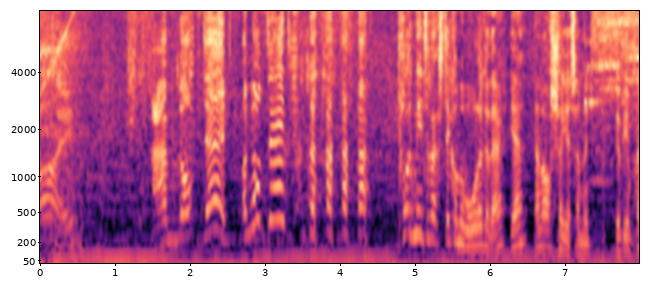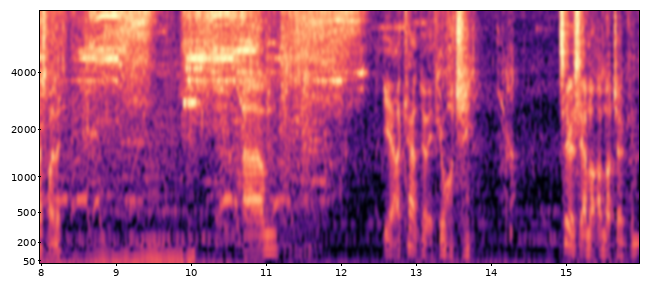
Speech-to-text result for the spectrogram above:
I am not dead. I'm not dead. Plug me into that stick on the wall over there, yeah, and I'll show you something. You'll be impressed by this. Um. Yeah, I can't do it if you're watching. Seriously, I'm not. I'm not joking.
